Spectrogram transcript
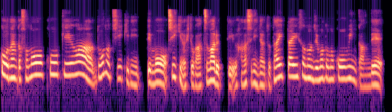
構なんかその光景は、どの地域に行っても、地域の人が集まるっていう話になると、大体その地元の公民館で、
